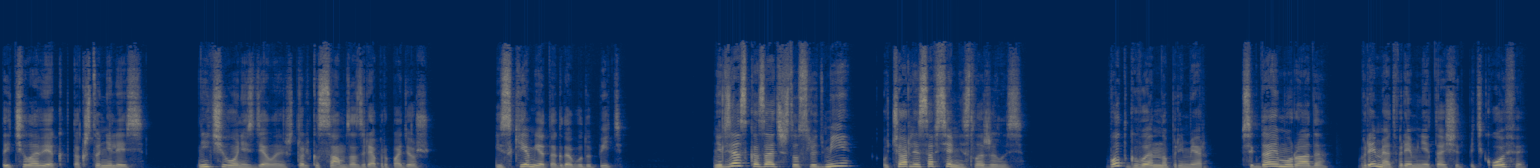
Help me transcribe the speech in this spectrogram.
«Ты человек, так что не лезь. Ничего не сделаешь, только сам зазря пропадешь. И с кем я тогда буду пить? Нельзя сказать, что с людьми у Чарли совсем не сложилось. Вот Гвен, например. Всегда ему рада. Время от времени тащит пить кофе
